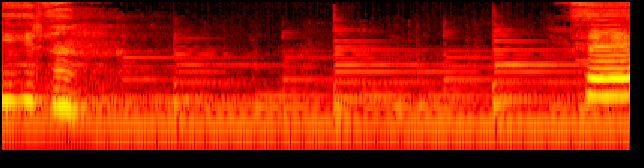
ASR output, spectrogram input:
Eden. Hey.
